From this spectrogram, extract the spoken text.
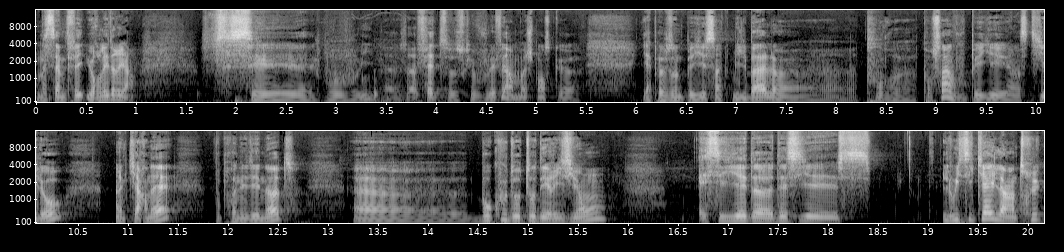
bah, ça me fait hurler de rire. C'est. Oui, bah, faites ce que vous voulez faire. Moi, je pense que. Il n'y a pas besoin de payer 5000 balles euh, pour, euh, pour ça. Vous payez un stylo, un carnet, vous prenez des notes, euh, beaucoup d'autodérision. Essayez de- d'essayer. Louis C.K. il a un truc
